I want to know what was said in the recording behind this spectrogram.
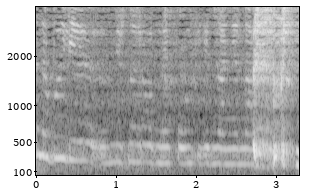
Лена были, Международный фонд Еднания наций.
